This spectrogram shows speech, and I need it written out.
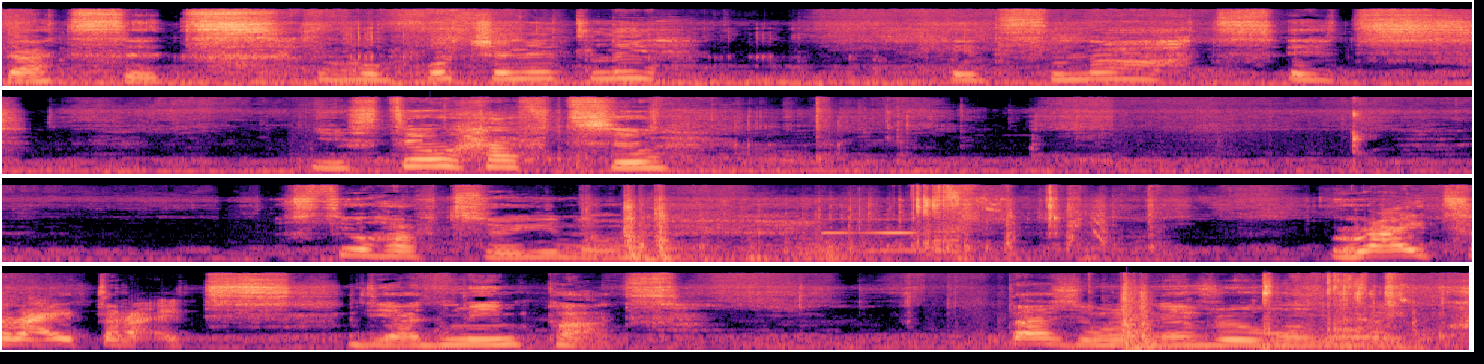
that's it. Unfortunately it's not. It's you still have to still have to you know write write write the admin part. That's the one everyone like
